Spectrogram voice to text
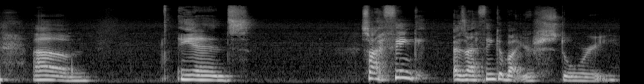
um, and so I think as I think about your story,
